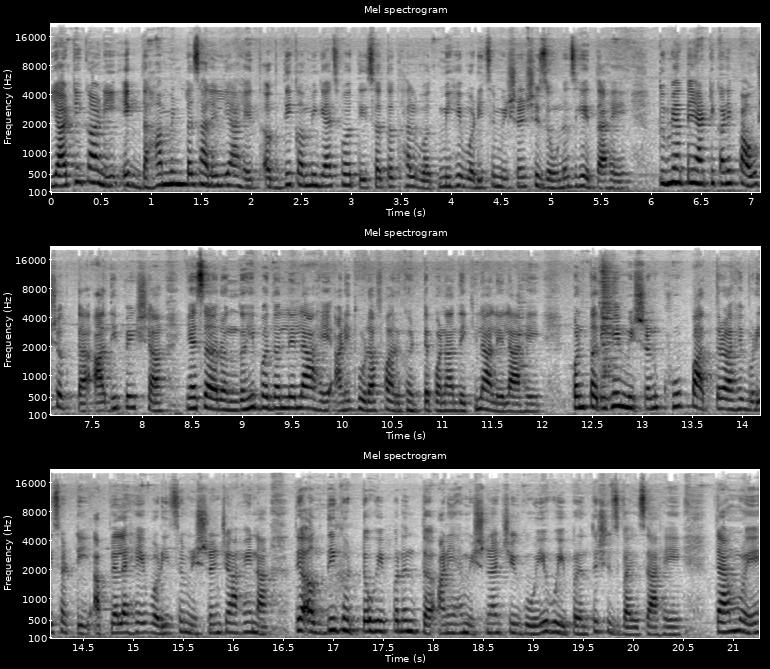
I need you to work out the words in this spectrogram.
या ठिकाणी एक दहा मिनटं झालेली आहेत. अगदी कमी गॅसवरती सतत हलवत मी हे वडीचं मिश्रण शिजवूनच घेत आहे. तुम्ही आता या ठिकाणी पाहू शकता आधीपेक्षा याचा रंगही बदललेला आहे आणि थोडाफार घट्टपणा देखील आलेला आहे. पण तरी हे मिश्रण खूप पातळ आहे वडीसाठी. आपल्याला हे वडीचं मिश्रण जे आहे ना ते अगदी घट्ट होईपर्यंत आणि ह्या मिश्रणाची गोळी होईपर्यंत शिजवायचं आहे. त्यामुळे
